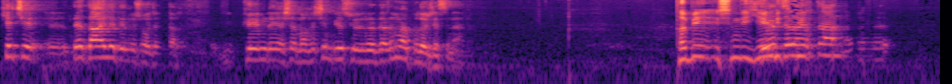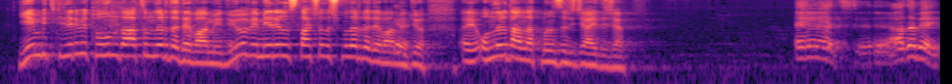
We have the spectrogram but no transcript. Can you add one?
Keçi e, de dahil edilmiş olacak. Köyümde yaşamak için bir sürü nedenim var projesine. Tabii şimdi yem Diğer bitki taraftan e, Yem bitkileri ve tohum dağıtımları da devam ediyor ve mera ıslah çalışmaları da devam Evet. ediyor. Ee, onları da anlatmanızı rica edeceğim. Evet, e, Ada Bey. e,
